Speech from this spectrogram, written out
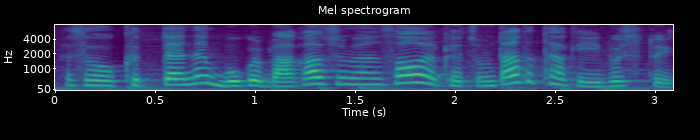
그래서 그때는 목을 막아주면서 이렇게 좀 따뜻하게 입을 수도 있고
